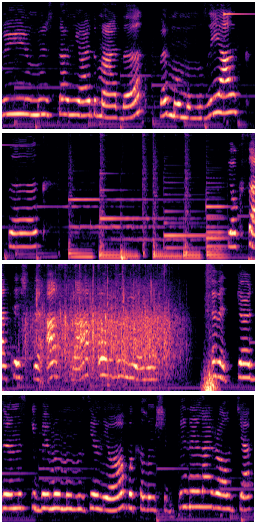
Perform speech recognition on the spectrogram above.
Büyüğümüzden yardım aldık ve mumumuzu yaktık. Yoksa ateşle asla oynamıyoruz. Evet, gördüğünüz gibi mumumuz yanıyor. Bakalım şimdi neler olacak.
